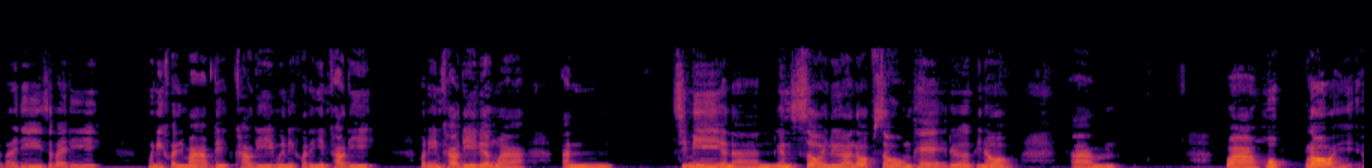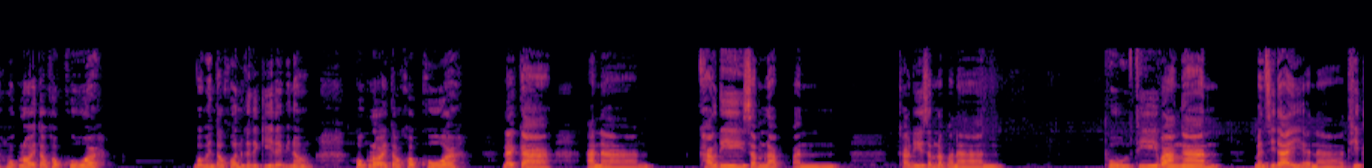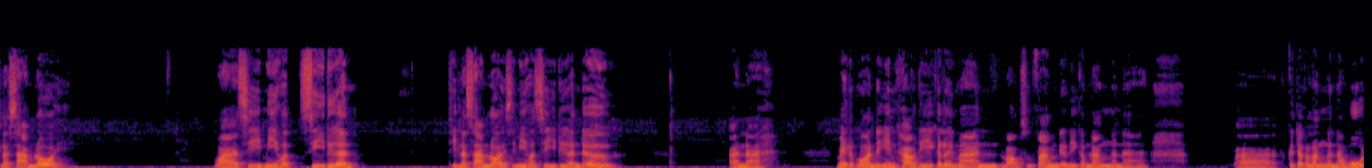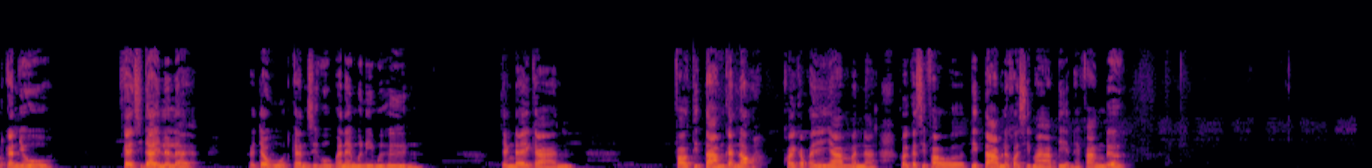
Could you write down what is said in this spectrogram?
สบายดีสบายดีมื้อนี้ขอยสิมาอัปเดตข่าวดีมื้อนี้ขอได้ยินข่าวดีขอได้ยินข่าวดีเรื่องว่าอันสิมีอันน่ะเงินซอยเหลือรอบสองแท้เด้อพี่น้องอ่าว่าหกร้อยหกร้อยต่อครอบครัวบ่แม่นต่อคนคือตะกี้ได้พี่น้องหกร้อยต่อครอบครัว และกาอันน่ะข่าวดีสำหรับอัน ข่าวดีสำหรับอนานผู้ที่ว่างงานแมันสิได้อนาทิศละสามร้อยว่าสิมีฮอดสี่เดือน ทิศละสามร้อยสิมีฮอดสี่เดือนเด้ออันนะแม่ลูกอ่อนได้ยินข่าวดีก็เลยมาเว้าสู่ฟังเดี๋ยวนี้กำลังอันนะอ่าก็จะกำลังอันนะโหวตกันอยู่ใกล้สิได้แล้วแหละ ก็จะโหวตกันสิฮู้ภายในมือนี้มืออื่น จังได้การเฝ้าติดตามกันเนาะข่อยกับพยายามมันนะข่อยก็สิเฝ้าติดตามแล้วข่อยสิมาอัปเดตให้ฟังเด้อ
